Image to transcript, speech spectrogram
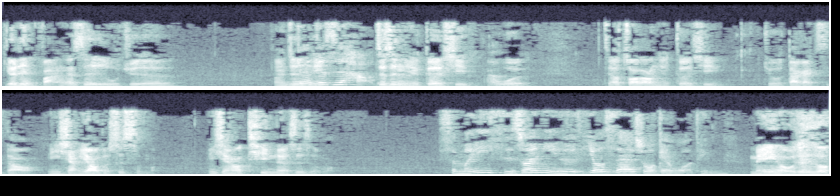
有点烦，但是我觉得反正这是好，这是你的个性啊。我只要抓到你的个性。就大概知道你想要的是什么，你想要听的是什么？什么意思？所以你又是在说给我听？没有，我就是说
